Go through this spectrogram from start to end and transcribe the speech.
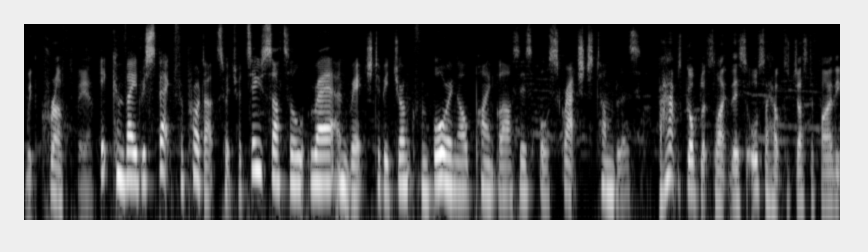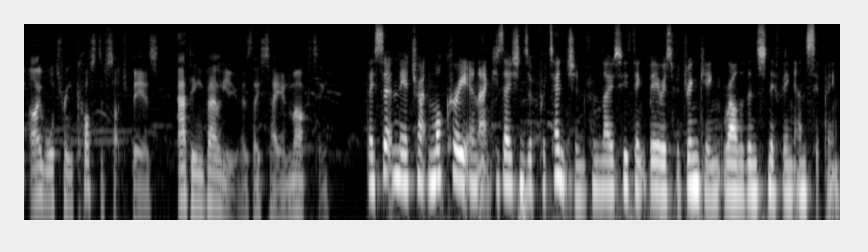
with craft beer. It conveyed respect for products which were too subtle, rare, and rich to be drunk from boring old pint glasses or scratched tumblers. Perhaps goblets like this also help to justify the eye watering cost of such beers, adding value, as they say in marketing. They certainly attract mockery and accusations of pretension from those who think beer is for drinking rather than sniffing and sipping.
